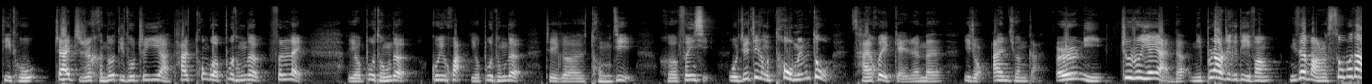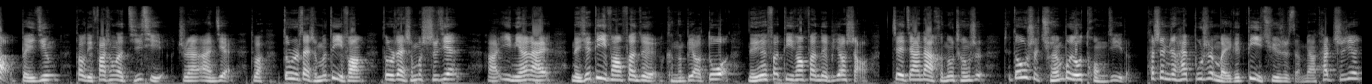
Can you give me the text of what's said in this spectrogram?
地图，这还只是很多地图之一啊！它通过不同的分类，有不同的规划，有不同的这个统计和分析。我觉得这种透明度才会给人们一种安全感。而你遮遮掩掩的，你不知道这个地方，你在网上搜不到北京到底发生了几起治安案件，对吧？都是在什么地方，都是在什么时间啊？一年来哪些地方犯罪可能比较多，哪些地方犯罪比较少？在加拿大很多城市，这都是全部有统计的。它甚至还不是每个地区是怎么样，它直接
